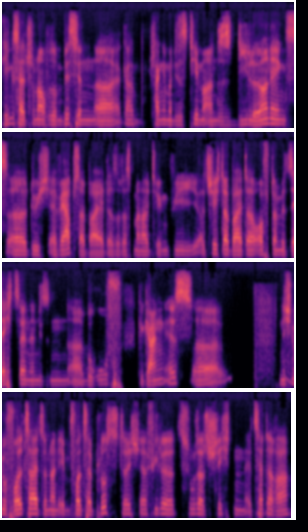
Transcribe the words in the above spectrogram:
ging es halt schon auch so ein bisschen, äh, klang immer dieses Thema an des De-Learnings äh, durch Erwerbsarbeit. Also dass man halt irgendwie als Schichtarbeiter oft dann mit 16 in diesen äh, Beruf gegangen ist, äh, nicht nur Vollzeit, sondern eben Vollzeit plus durch äh, viele Zusatzschichten etc.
